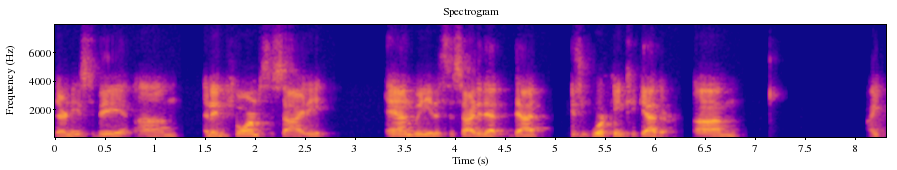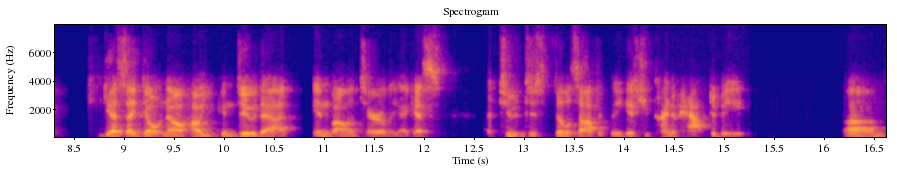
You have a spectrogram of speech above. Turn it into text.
there needs to be um, an informed society and we need a society that that is working together. Um, I guess I don't know how you can do that involuntarily. I guess to just philosophically, I guess you kind of have to be, um,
